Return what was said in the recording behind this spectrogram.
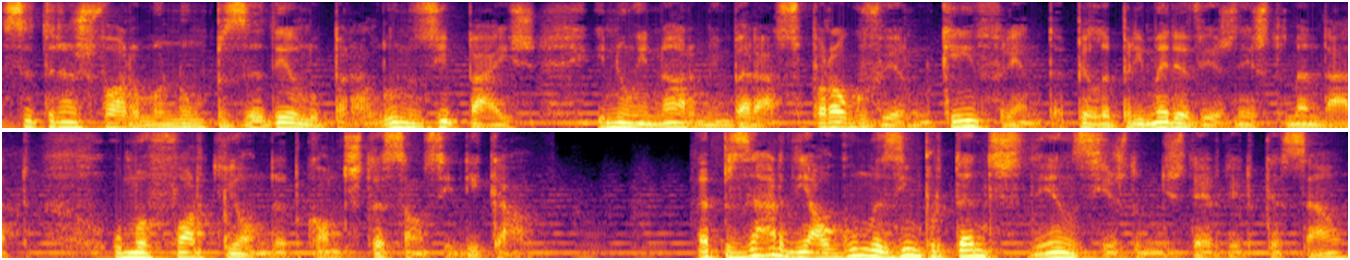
se transformam num pesadelo para alunos e pais e num enorme embaraço para o governo que enfrenta pela primeira vez neste mandato uma forte onda de contestação sindical. Apesar de algumas importantes cedências do Ministério da Educação,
